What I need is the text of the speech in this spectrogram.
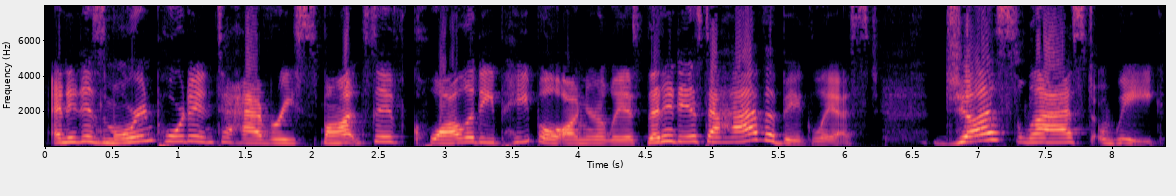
And it is more important to have responsive quality people on your list than it is to have a big list. Just last week,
